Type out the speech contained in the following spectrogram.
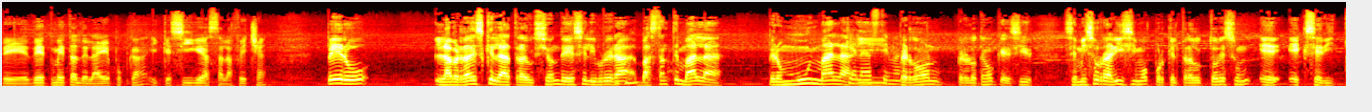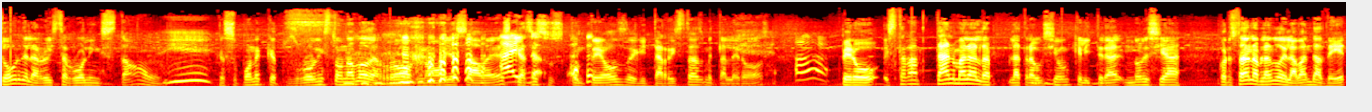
de death metal de la época y que sigue hasta la fecha. Pero la verdad es que la traducción de ese libro era bastante mala, pero muy mala. Qué y lástima. perdón, pero lo tengo que decir. Se me hizo rarísimo porque el traductor es un eh, exeditor de la revista Rolling Stone. Que supone que pues, Rolling Stone habla de rock, ¿no? Ya sabes, Ay, que hace sus conteos de guitarristas metaleros. Ah. Pero estaba tan mala la, la traducción que literal no decía. Cuando estaban hablando de la banda Dead,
